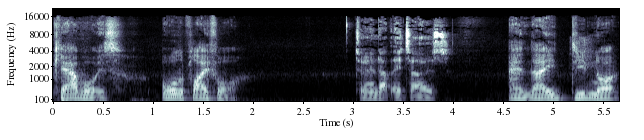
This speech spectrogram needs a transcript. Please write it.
Cowboys all to play for turned up their toes. and they did not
